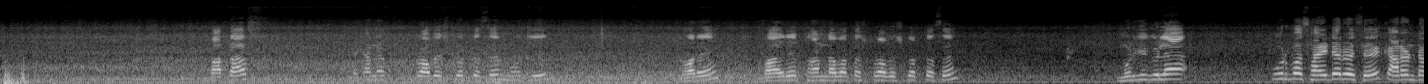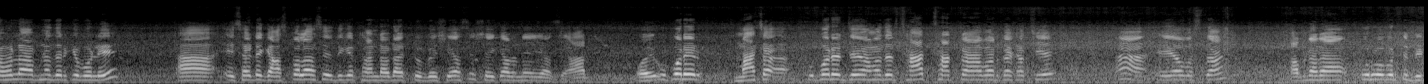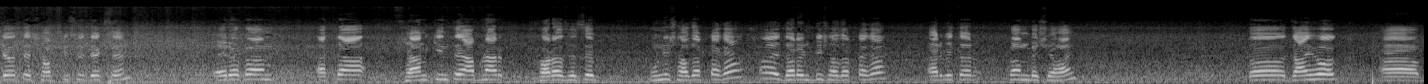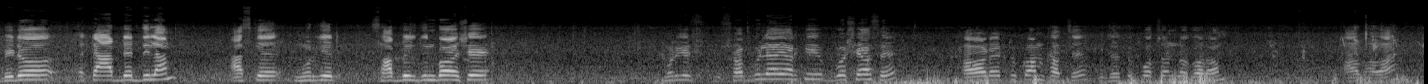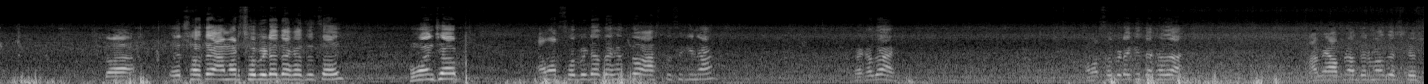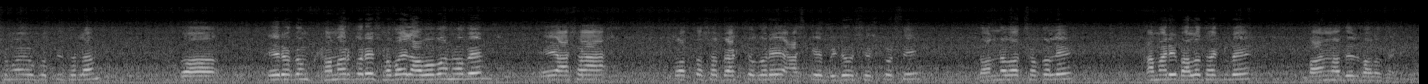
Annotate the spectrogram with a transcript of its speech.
বাতাস, এখানে প্রবেশ করতেছে মুরগির ঘরে বাইরে ঠান্ডা বাতাস প্রবেশ করতেছে। মুরগিগুলা পূর্ব সাইডে রয়েছে, কারণটা হলো আপনাদেরকে বলি এই সাইডে গাছপালা আছে, এদিকে ঠান্ডাটা একটু বেশি আছে, সেই কারণেই আছে। আর ওই উপরের মাচা, উপরের যে আমাদের ছাদ, ছাদটা আবার দেখাচ্ছি। হ্যাঁ এই অবস্থা। আপনারা পূর্ববর্তী ভিডিওতে সব কিছুই দেখছেন। এরকম একটা ফ্যান কিনতে আপনার খরচ হয়েছে উনিশ হাজার টাকা, ওই ধরেন বিশ হাজার টাকা, এর ভিতর কম বেশি হয়। তো যাই হোক ভিডিও একটা আপডেট দিলাম। আজকে মুরগির ছাব্বিশ দিন বয়সে মুরগির সবগুলাই আর কি বসে আছে, খাওয়াটা একটু কম খাচ্ছে, যেহেতু প্রচণ্ড গরম। আবহাওয়া তো এর সাথে আমার ছবিটা দেখাতে চাই। হুমায়ুন সাহেব, আমার ছবিটা দেখেন তো, আসতেছে কিনা? দেখা যায়? আমার ছবিটা কি দেখা যায়? আমি আপনাদের মাঝে শেষ সময় উপস্থিত হলাম। তো এরকম খামার করে সবাই লাভবান হবেন। এই আশা, প্রত্যাশা ব্যক্ত করে আজকে ভিডিও শেষ করছি। ধন্যবাদ সকলে। খামারি ভালো থাকবে। বাংলাদেশ ভালো থাকবে।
